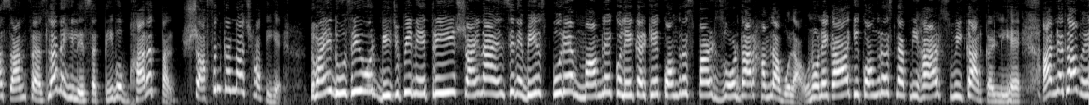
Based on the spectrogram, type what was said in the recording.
आसान फैसला नहीं ले सकती, वो भारत पर शासन करना चाहती है। तो वहीं दूसरी ओर बीजेपी नेत्री शाइना एनसी ने भी इस पूरे मामले को लेकर के कांग्रेस पर जोरदार हमला बोला। उन्होंने कहा कि कांग्रेस ने अपनी हार स्वीकार कर ली है। अन्यथा वे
